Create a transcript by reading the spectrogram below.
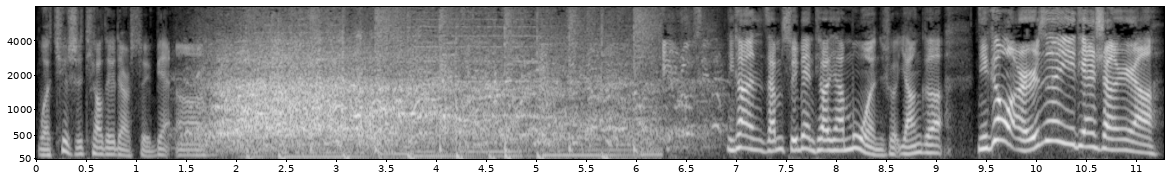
我确实挑的有点随便啊。你看，咱们随便挑一下木，你说杨哥，你跟我儿子一天生日啊？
